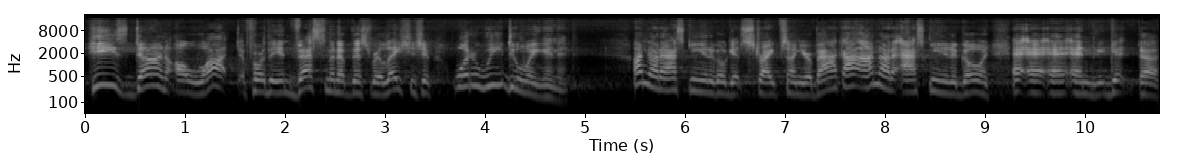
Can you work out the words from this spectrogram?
He's done a lot for the investment of this relationship. What are we doing in it? I'm not asking you to go get stripes on your back. I, am not asking you to go and, and, and get, uh,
